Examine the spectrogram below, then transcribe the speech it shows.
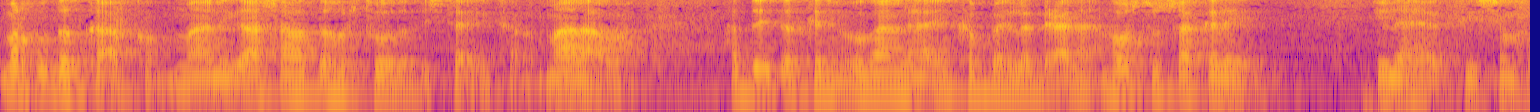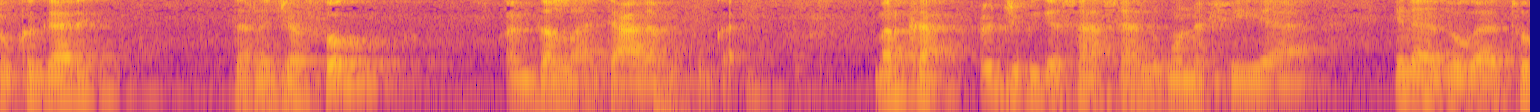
Markuu dadka arko maanigaasa hadda hortooda istaagi kara maanaa wax hadday dadkani ogaan lahaa in kabay la hoostuusaa ka ilaahay agtiisa muxuu ka gaaray. Darajo fog cind allahi tacala buu ku gaaray. Marka cujbiga saasaa lagu nafiyaa. Inaad ogaato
